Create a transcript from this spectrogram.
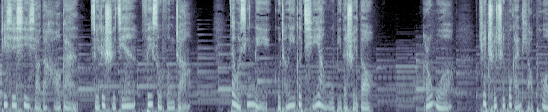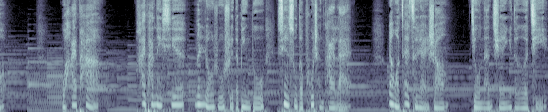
这些细小的好感随着时间飞速疯长，在我心里鼓成一个奇痒无比的水痘，而我却迟迟不敢挑破。我害怕，害怕那些温柔如水的病毒迅速地铺陈开来，让我再次染上久难痊愈的恶疾。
